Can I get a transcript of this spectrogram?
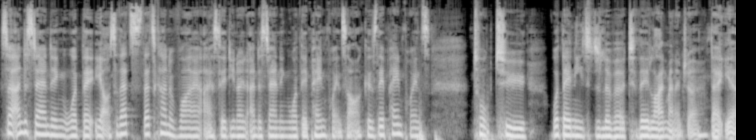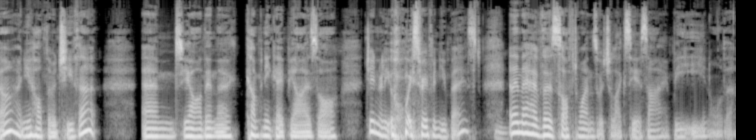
So understanding what they, yeah. So that's, that's kind of why I said, you know, understanding what their pain points are because their pain points talk to what they need to deliver to their line manager that year and you help them achieve that. And yeah, then the company KPIs are generally always revenue based. Mm. And then they have those soft ones, which are like CSI, BEE and all of that.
